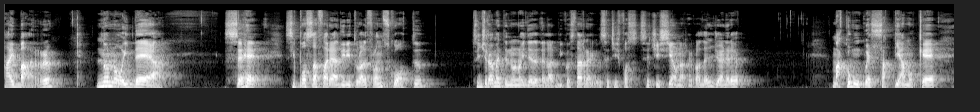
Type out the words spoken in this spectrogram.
high bar. Non ho idea se si possa fare addirittura il front squat. Sinceramente non ho idea della, di questa regola, se ci, fosse, se ci sia una regola del genere. Ma comunque sappiamo che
